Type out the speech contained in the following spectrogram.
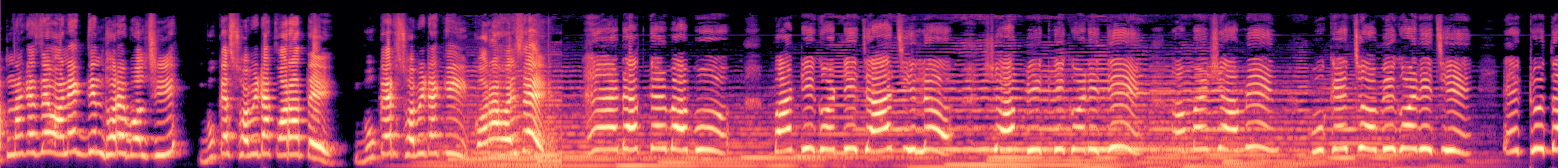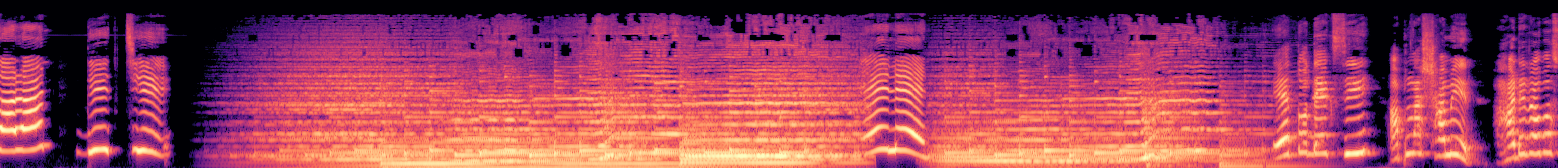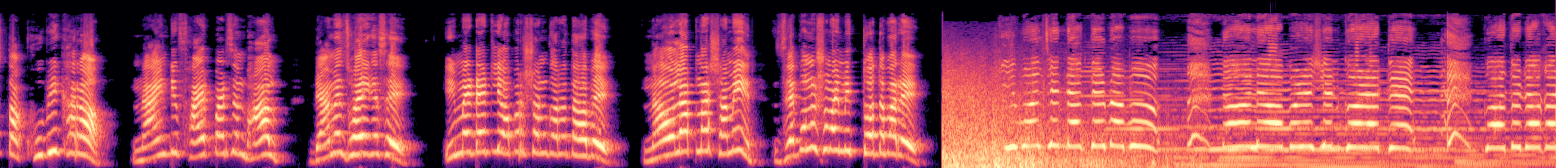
আপনাকে যে অনেক দিন ধরে বলছি, বুকের ছবিটা করাতে। বুকের ছবিটা কি করা হয়েছে? হ্যাঁ ডাক্তার বাবু। বাটি গটি যা ছিল, সব বিক্রি করে দি আমার স্বামীর বুকের ছবি করেছি। একটু দাঁড়ান, দিচ্ছি। স্বামীর হার্টের অবস্থা খুবই খারাপ। Ninety five percent valve damage হয়ে গেছে। ইমিডিয়েটলি অপারেশন করাতে হবে। না হলে আপনার স্বামীর যে কোনো সময় মৃত্যু হতে পারে। কি বলছেন ডাক্তার বাবু তাহলে অপারেশন করাতে কত টাকা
